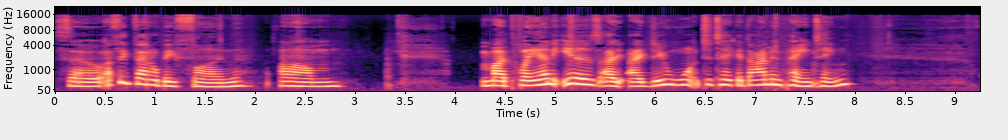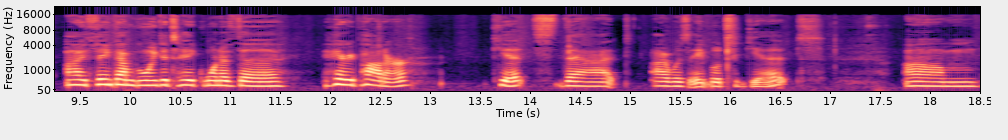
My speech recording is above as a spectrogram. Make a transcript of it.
So I think that'll be fun. Um, my plan is I, I do want to take a diamond painting. I think I'm going to take one of the Harry Potter kits that I was able to get. Um,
